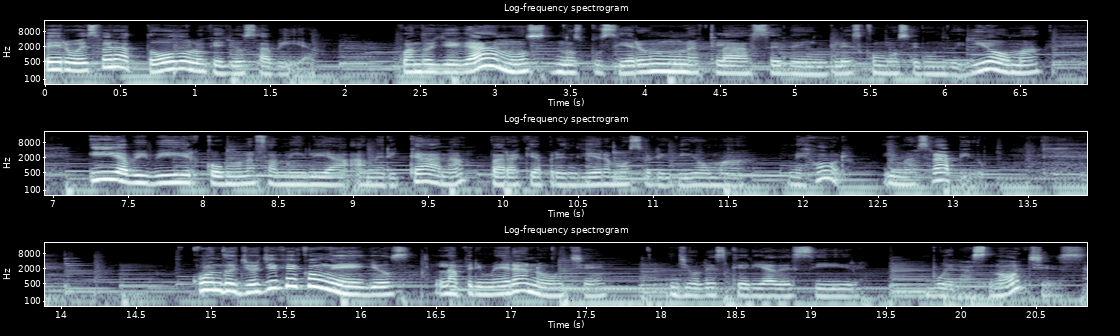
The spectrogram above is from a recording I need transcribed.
pero eso era todo lo que yo sabía. Cuando llegamos nos pusieron en una clase de inglés como segundo idioma y a vivir con una familia americana para que aprendiéramos el idioma mejor y más rápido. Cuando yo llegué con ellos la primera noche, yo les quería decir buenas noches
